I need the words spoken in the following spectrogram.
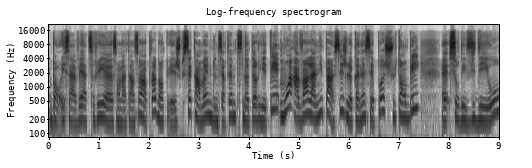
bon, et ça avait attiré son attention à Oprah. Donc, je sais quand même d'une certaine petite notoriété. Moi, avant l'année passée, je le connaissais pas. Je suis tombée euh, sur des vidéos,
